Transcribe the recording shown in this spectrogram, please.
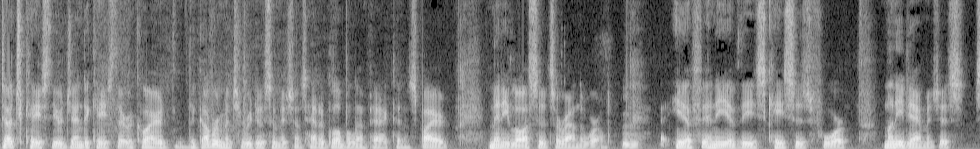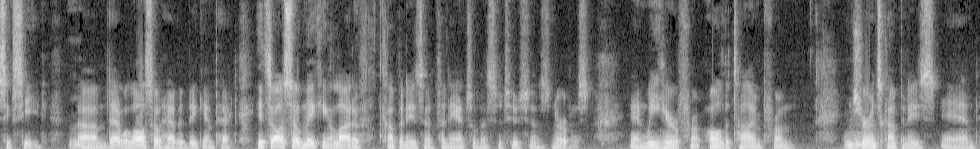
Dutch case, the Urgenda case that required the government to reduce emissions, had a global impact and inspired many lawsuits around the world. Mm. If any of these cases for money damages succeed, mm. um, that will also have a big impact. It's also making a lot of companies and financial institutions nervous. And we hear from all the time from mm. insurance companies and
